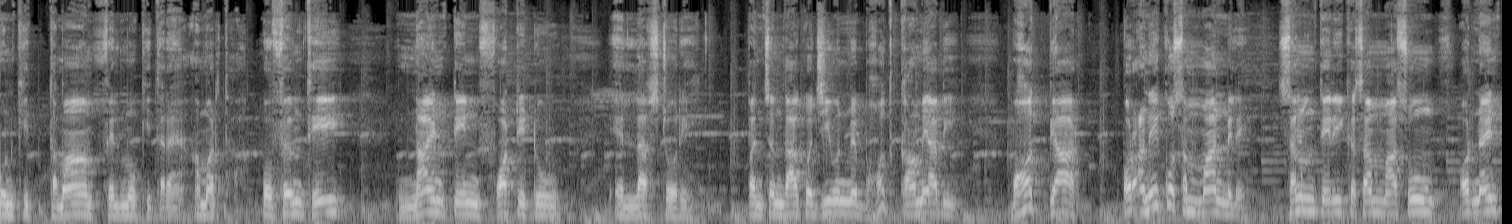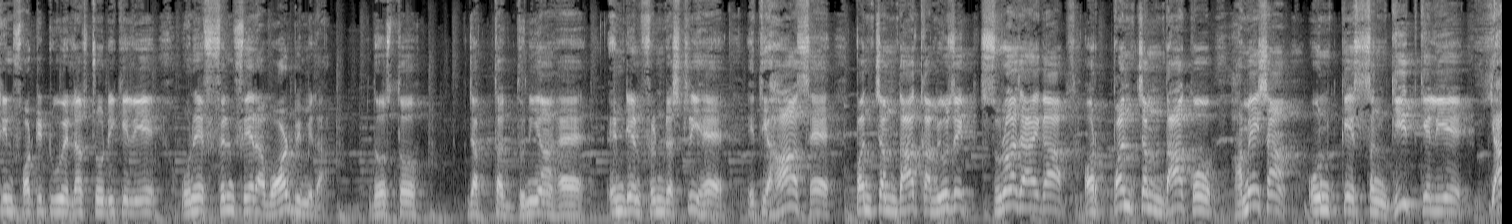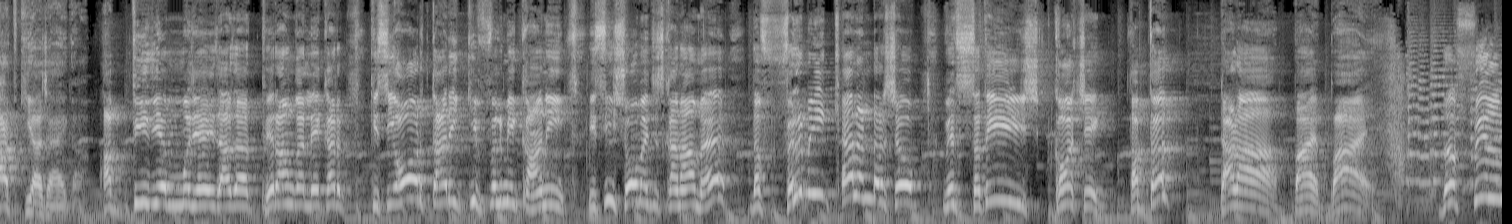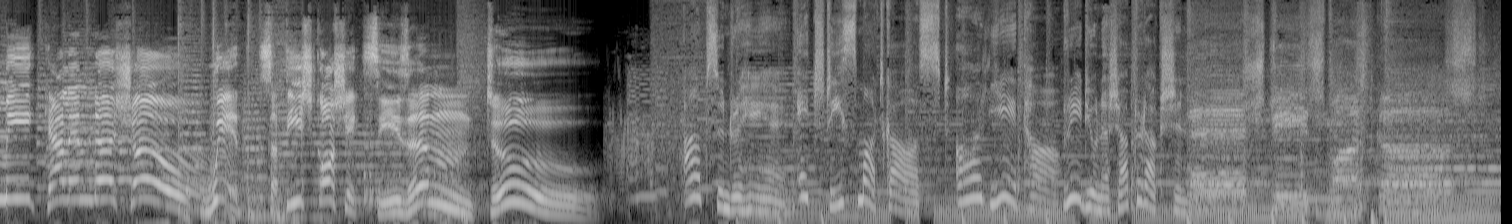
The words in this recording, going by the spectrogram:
उनकी तमाम फ़िल्मों की तरह अमर था। वो फ़िल्म थी 1942 ए लव स्टोरी। पंचमदा को जीवन में बहुत कामयाबी, बहुत प्यार और अनेकों सम्मान मिले। सनम तेरी कसम मासूम और 1942 ए लव स्टोरी के लिए उन्हें फ़िल्म फेयर अवार्ड भी मिला। दोस्तों, जब तक दुनिया है इंडियन फ़िल्म इंडस्ट्री है, इतिहास है, पंचम दा का म्यूज़िक सुना जाएगा और पंचम दा को हमेशा उनके संगीत के लिए याद किया जाएगा। अब दीजिए मुझे इजाज़त, फिर आऊँगा लेकर किसी और तारीख की फिल्मी कहानी। इसी शो में जिसका नाम है the filmy calendar show with Satish Kaushik तब तक tata bye bye The Filmy Calendar Show with Satish Kaushik Season 2. आप सुन रहे हैं एच डी स्मार्ट कास्ट और ये था radio Nasha production HD Smartcast.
